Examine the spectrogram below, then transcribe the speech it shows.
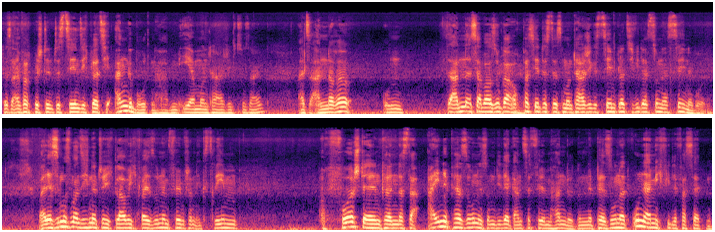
dass einfach bestimmte Szenen sich plötzlich angeboten haben, eher montagig zu sein als andere. Und dann ist aber sogar auch passiert, dass das montagige Szenen plötzlich wieder zu einer Szene wurden. Weil das muss man sich natürlich, glaube ich, bei so einem Film schon extrem auch vorstellen können, dass da eine Person ist, um die der ganze Film handelt. Und eine Person hat unheimlich viele Facetten.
